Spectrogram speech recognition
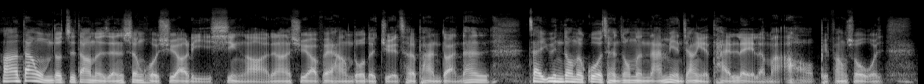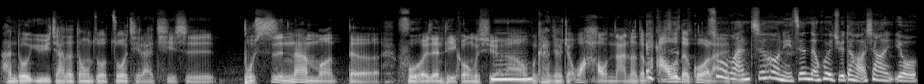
啊。当然，我们都知道呢，人生活需要理性啊，那需要非常多的决策判断，但是在运动的过程中呢，难免这样也太累了嘛。哦，比方说，我很多瑜伽的动作做起来，其实。不是那么的符合人体工学了，嗯、我们看起来就哇，好难哦，怎么凹得过来？做完之后，你真的会觉得好像有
